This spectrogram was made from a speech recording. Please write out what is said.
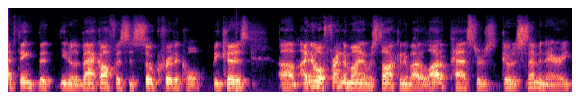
I, think that you know the back office is so critical because um, I know a friend of mine that was talking about a lot of pastors go to seminary,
